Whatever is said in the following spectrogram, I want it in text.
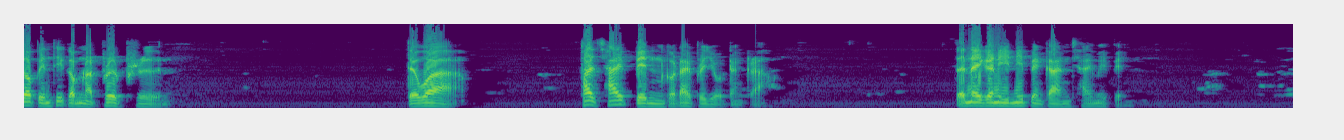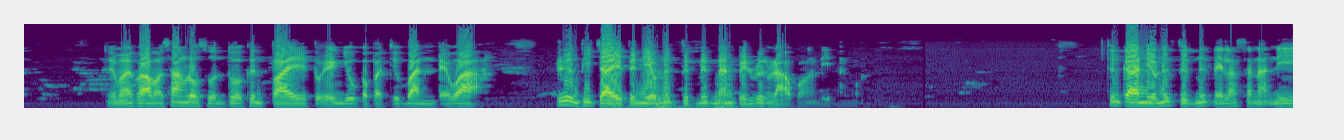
ก็เป็นที่กำหนัดเพลิดเพลิน แต่ว่าถ้าใช้เป็นก็ได้ประโยชน์ดังกล่าว แต่ในกรณีนี้เป็นการใช้ไม่เป็นหมายความมาสร้างโลกส่วนตัวขึ้นไป ตัวเองอยู่กับปัจจุบัน แต่ว่าเรื่องที่ใจเป็นเหนียวนึกตึกนึกนั้นเป็นเรื่องราวของอดีตทั้งหมดซึ่งการเหนียวนึกตึกนึกในลักษณะนี้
